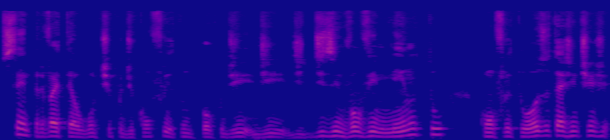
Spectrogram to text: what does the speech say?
sempre vai ter algum tipo de conflito, um pouco de, de, de desenvolvimento conflituoso até a gente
